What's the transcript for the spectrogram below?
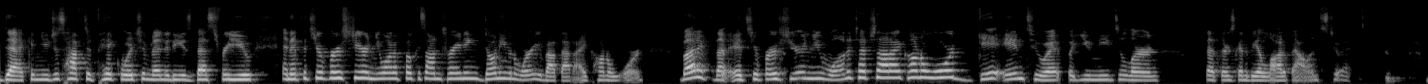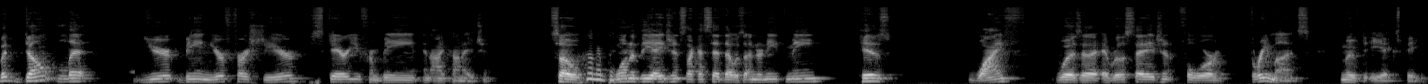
deck, and you just have to pick which amenity is best for you. And if it's your first year and you want to focus on training, don't even worry about that icon award. But if that it's your first year and you want to touch that icon award, get into it. But you need to learn that there's going to be a lot of balance to it. But don't let your being your first year scare you from being an icon agent. So 100%. one of the agents, like I said, that was underneath me, his wife was a, a, real estate agent for three months, moved to EXP.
